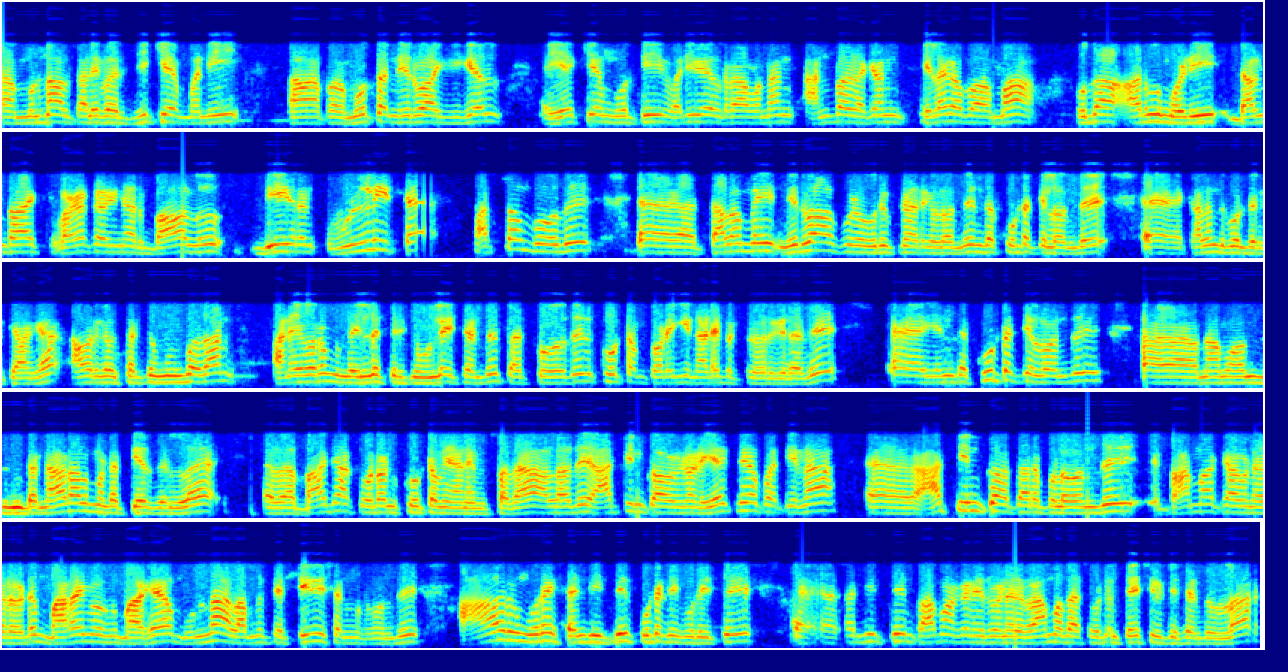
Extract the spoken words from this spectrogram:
முன்னாள் தலைவர் ஜி கே மணி அப்புறம் மூத்த நிர்வாகிகள் ஏ கே மூர்த்தி வடிவேல் ராவணன் அன்பழகன் திலகபாமா புதா அருள்மொழி தன்ராஜ் வழக்கறிஞர் பாலு வீரன் உள்ளிட்ட பத்தொன்பது தலைமை நிர்வாக குழு உறுப்பினர்கள் வந்து இந்த கூட்டத்தில் வந்து கலந்து கொண்டிருக்காங்க. அவர்கள் சற்று முன்புதான் அனைவரும் இந்த இல்லத்திற்கு உள்ளே சென்று தற்போது கூட்டம் தொடங்கி நடைபெற்று வருகிறது. இந்த கூட்டத்தில் வந்து நாம வந்து இந்த நாடாளுமன்ற தேர்தலில் பாஜகவுடன் கூட்டணி அமைப்பதா அல்லது அதிமுகவினர் ஏற்கனவே பார்த்தீங்கன்னா அதிமுக தரப்புல வந்து பாமகவினரோடு மறைமுகமாக முன்னாள் அமைச்சர் டி வி சண்முகம் வந்து ஆறு முறை சந்தித்து கூட்டணி குறித்து சந்தித்து பாமக நிறுவனர் ராமதாசுடன் பேசிவிட்டு சென்றுள்ளார்.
